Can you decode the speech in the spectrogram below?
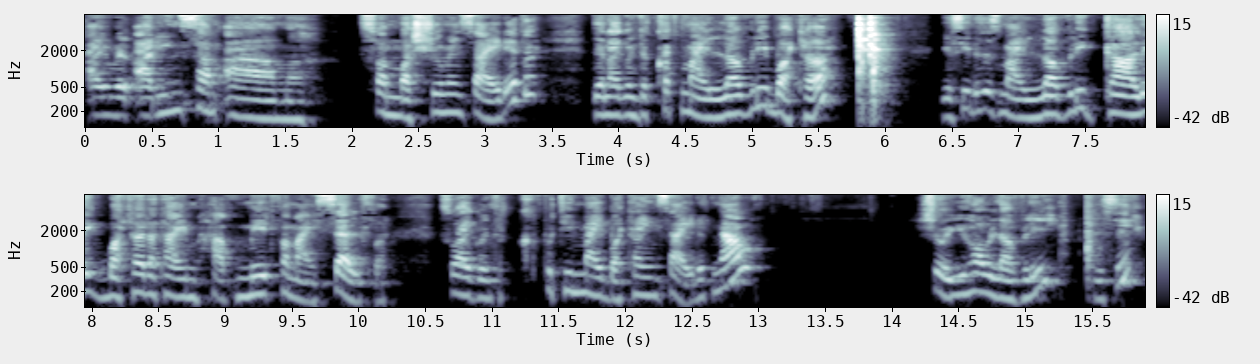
I will add in some um some mushroom inside it. Then I'm going to cut my lovely butter. You see this is my lovely garlic butter that I have made for myself. So I'm going to put in my butter inside it now. Show you how lovely. You see?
